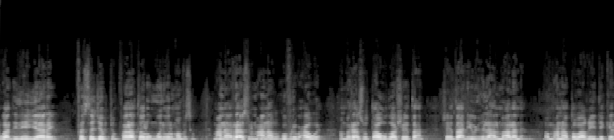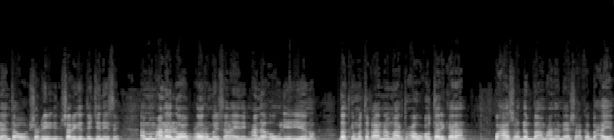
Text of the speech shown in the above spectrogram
waan idin yeeray fastajabtum falaa taluumuuni walum anfusikum macnaha ra-sul macnaha kufri waxaa weye ama ra-su taawud waa shaytaan. Shaytaan iyo wixii la halmaalane oo macnaha dawaaqiidii kaleenta oo sharcig sharciga dejinaysay ama macnaha loo loo rumaysana inay macnaha awliye yihiinoo dadka mataqaana maarata waxa wax u tari karaan. Waxaasoo dhan baa macnaha meeshaa ka baxaya.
